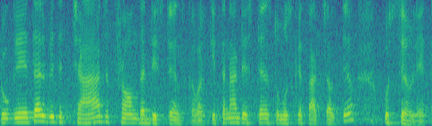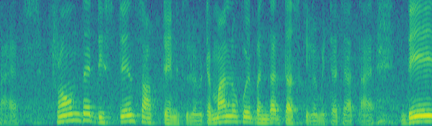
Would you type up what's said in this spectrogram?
Together with charge from the distance cover कितना डिस्टेंस तुम उसके साथ चलते हो उससे वो लेता है। From the distance of ten kilometer मान लो कोई बंदा दस किलोमीटर जाता है they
